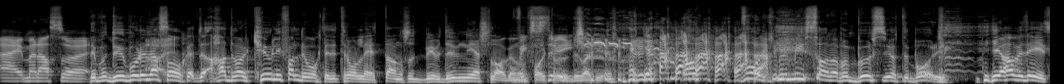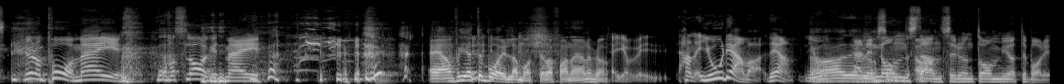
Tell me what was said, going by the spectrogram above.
Nej, men alltså. Det- Du borde nästan åka. Det hade varit kul ifall du åkte till Trollhättan och så blev du nedslagen och Fick folk trodde du stryk. var Orke blir misshandlad på en buss i Göteborg. Ja, precis. Nu är de på mig. De har slagit mig. Är han från Göteborg, Lamotte, eller vad fan är han ifrån? Han, jo, det är han va? Det är han. Jo. Ja, det är Eller någonstans runt om Göteborg.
